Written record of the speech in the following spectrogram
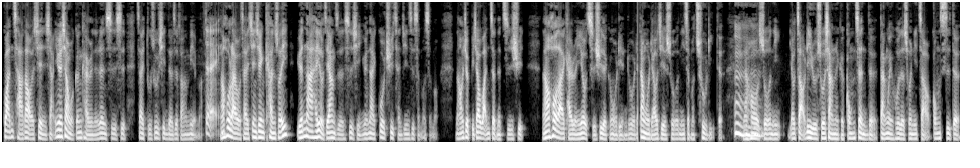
观察到的现象。因为像我跟凯伦的认识是在读书心得这方面嘛，对。然后后来我才渐渐看说，诶原来还有这样子的事情，原来过去曾经是什么什么，然后就比较完整的资讯。然后后来凯伦也有持续的跟我联络，让我了解说你怎么处理的，嗯，然后说你有找，例如说像那个公证的单位，或者说你找公司的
